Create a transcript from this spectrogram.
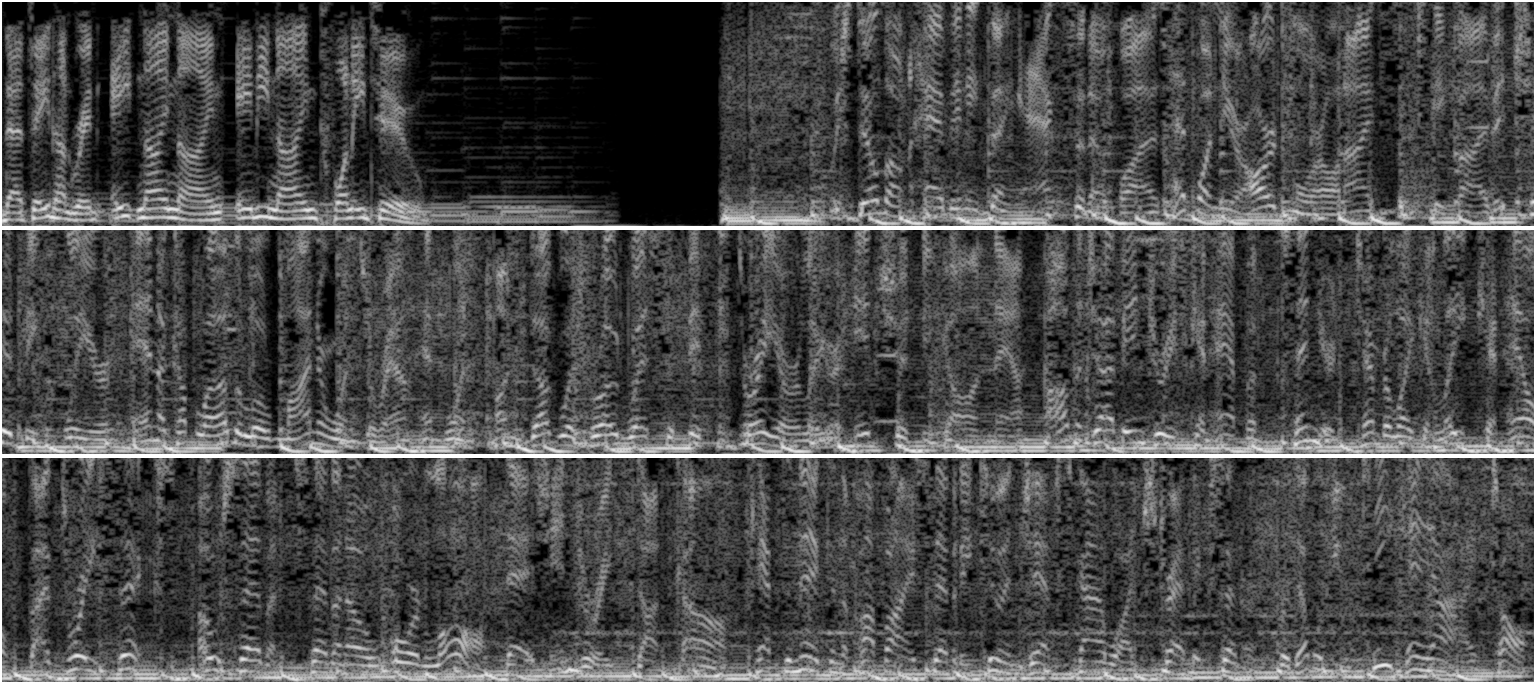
That's 800 899 8922. We still don't have anything accident wise. Had one near Ardmore on I-65. It should be clear. And a couple of other little minor ones around. Had one on Douglas Road west of 53 earlier. It should be gone now. All the job injuries can happen. Siniard Timberlake and Lee can help. 536-0770 or law-injury.com. Captain Nick in the Popeye 72 and Jeff Skywatch Traffic Center for WTKI Talk.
